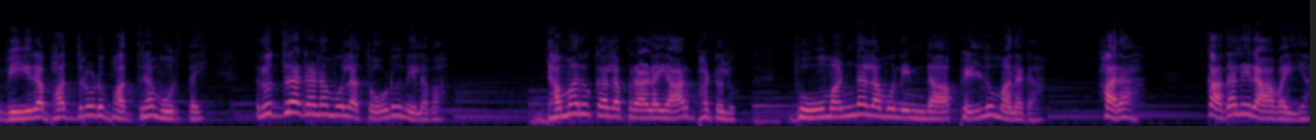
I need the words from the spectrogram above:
వీరభద్రుడు భద్రమూర్తై రుద్రగణముల తోడు నిలవ. ఢమరుకల ప్రళయార్భటులు భూమండలము నిండా పెళ్ళు మనగా. హర కదలి రావయ్యా.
